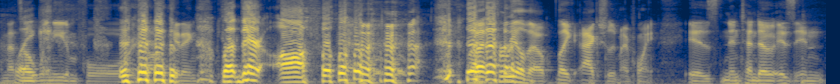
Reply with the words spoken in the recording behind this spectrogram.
and that's like- all we need them for. No, I'm kidding. I'm but they're awful. but for real though, like actually, my point is Nintendo is in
